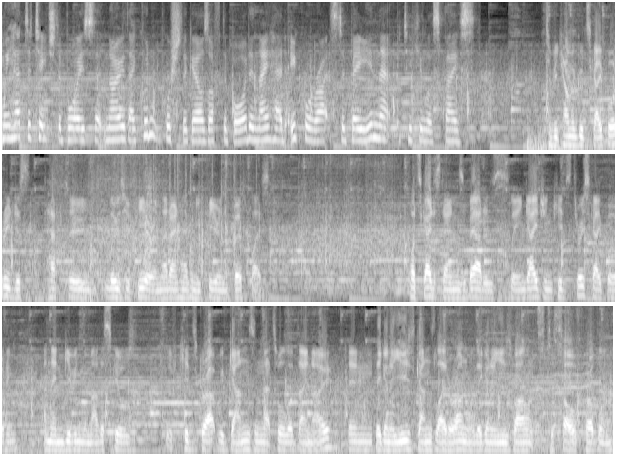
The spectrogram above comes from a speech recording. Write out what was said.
We had to teach the boys that no, they couldn't push the girls off the board and they had equal rights to be in that particular space. To become a good skateboarder, you just have to lose your fear, and they don't have any fear in the first place. What Skateistan is about is engaging kids through skateboarding and then giving them other skills. If kids grow up with guns and that's all that they know, then they're going to use guns later on or they're going to use violence to solve problems.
